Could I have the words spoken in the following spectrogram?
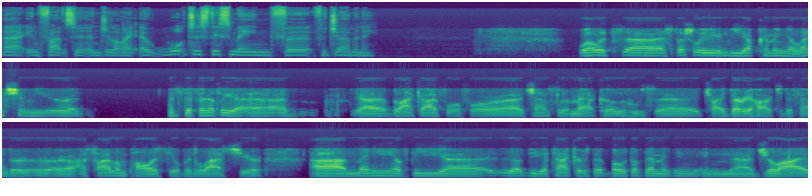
uh, in France in, in July, uh, what does this mean for, for Germany? Well, it's uh, especially in the upcoming election year it's definitely a, a, a black eye for for uh, Chancellor Merkel, who's uh, tried very hard to defend her, her, asylum policy over the last year. Uh, many of the uh, the attackers, that both of them in in uh, July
